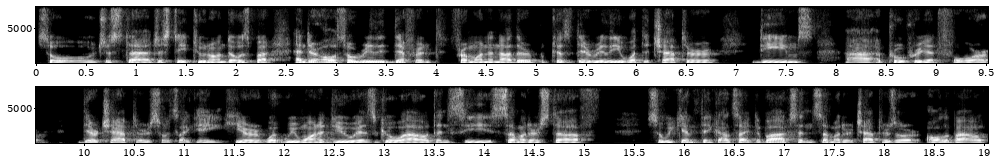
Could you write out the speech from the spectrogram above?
so just uh, just stay tuned on those. But and they're also really different from one another because they're really what the chapter deems uh, appropriate for their chapters. So it's like, hey, here what we want to do is go out and see some other stuff so we can think outside the box and some other chapters are all about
